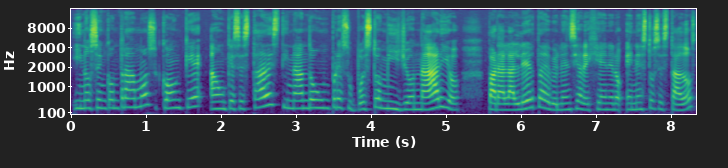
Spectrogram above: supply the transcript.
Y nos encontramos con que, aunque se está destinando un presupuesto millonario para la alerta de violencia de género en estos estados,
